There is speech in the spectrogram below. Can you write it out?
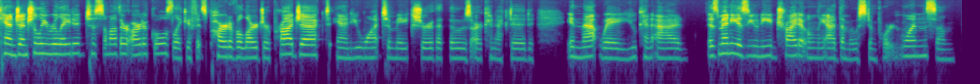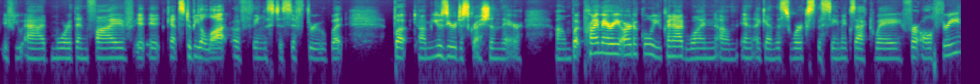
tangentially related to some other articles, like if it's part of a larger project and you want to make sure that those are connected in that way, you can add as many as you need. Try to only add the most important ones. Um, if you add more than five, it, it, gets to be a lot of things to sift through, but, but um, use your discretion there. Um, but primary article, you can add one. Um, and again, this works the same exact way for all three.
